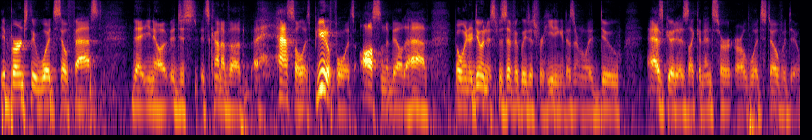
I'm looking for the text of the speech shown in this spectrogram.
it burns through wood so fast that you know it just it's kind of a, a hassle. It's beautiful. It's awesome to be able to have, but when you're doing it specifically just for heating, it doesn't really do as good as like an insert or a wood stove would do,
